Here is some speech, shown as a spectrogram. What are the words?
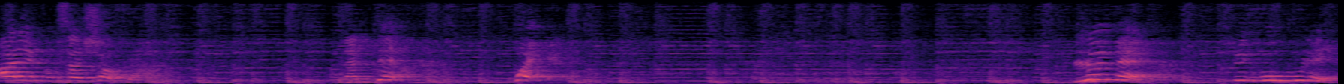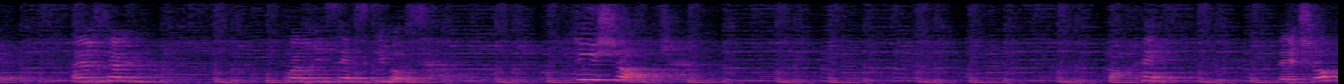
Allez, faut que ça chauffe là. On alterne. Ouais. Le même. Celui que vous voulez. Un seul quadriceps qui bosse. Tu changes. Parfait. Vous chaud?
